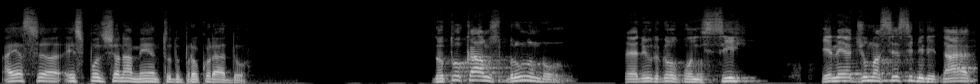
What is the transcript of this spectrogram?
a essa, esse posicionamento do procurador? Doutor Carlos Bruno, período que eu conheci, ele é de uma acessibilidade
